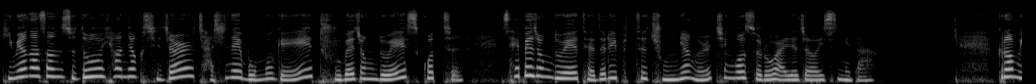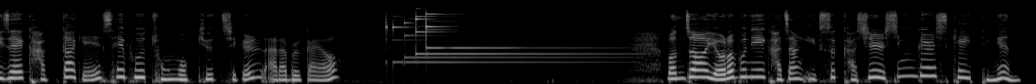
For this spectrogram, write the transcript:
김연아 선수도 현역 시절 자신의 몸무게의 두배 정도의 스쿼트, 세배 정도의 데드리프트 중량을 친 것으로 알려져 있습니다. 그럼 이제 각각의 세부 종목 규칙을 알아볼까요? 먼저 여러분이 가장 익숙하실 싱글 스케이팅은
